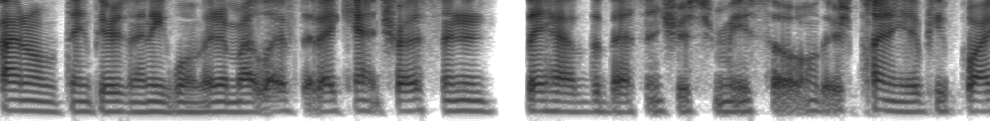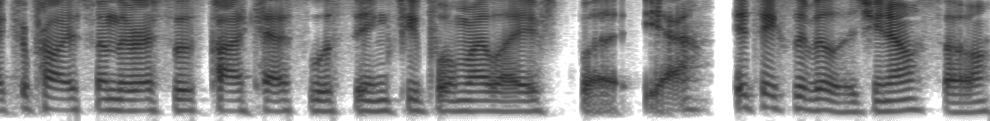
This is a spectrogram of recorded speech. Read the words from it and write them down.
I don't think there's any woman in my life that I can't trust and they have the best interest for me. So there's plenty of people. I could probably spend the rest of this podcast listing people in my life. But yeah, it takes a village, you know? So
